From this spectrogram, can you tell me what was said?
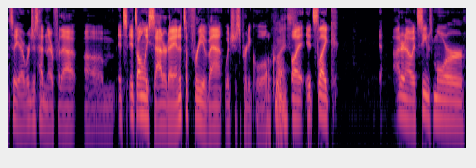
So yeah, we're just heading there for that. Um, it's it's only Saturday, and it's a free event, which is pretty cool. Oh, cool. Nice. But it's like I don't know. It seems more.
